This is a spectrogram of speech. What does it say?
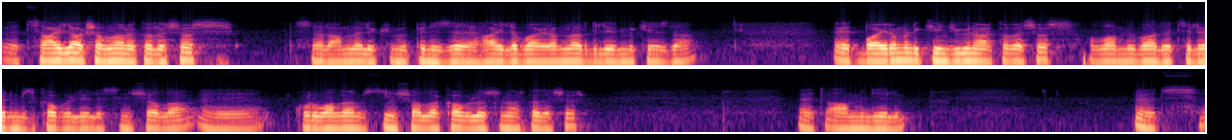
Evet, hayırlı akşamlar arkadaşlar. Selamünaleyküm hepinize. Hayırlı bayramlar dilerim bir kez daha. Evet, bayramın ikinci günü arkadaşlar. Allah'ım ibadetlerimizi kabul eylesin inşallah. Ee, kurbanlarımız inşallah kabul olsun arkadaşlar. Evet, amin diyelim. Evet, e,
